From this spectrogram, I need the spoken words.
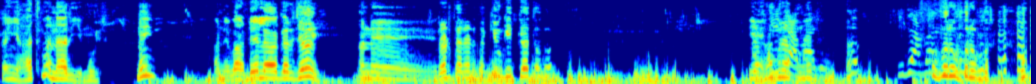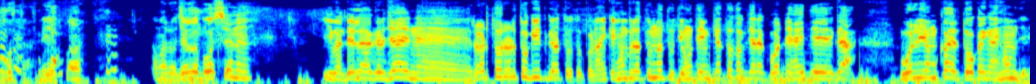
કઈ હાથમાં નારીએ મૂર નહીં? અને વા ડેલા આગળ જઈ અને રડતા રડતા કયું ગીત ગાતો હતો એ સંભળાતું નથી. હા? ઉપર ઉપર ઉપર ઊભો અમારો જેલો બોસ છે ને એમાં ડેલા આગળ જાય ને રડતો રડતો ગીત ગાતો હતો પણ અહીં કંઈ સંભળાતું નહોતું તે હું તો એમ કહેતો હતો કે જરાક વડે હાઈ દે ગા. વોલ્યુમ કર તો કંઈ કાંઈ સમજાય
